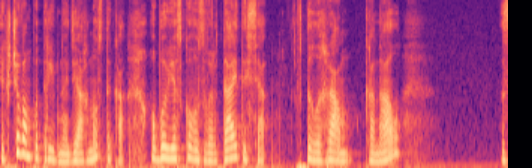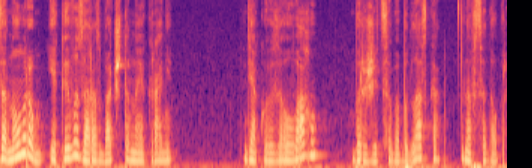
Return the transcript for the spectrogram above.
Якщо вам потрібна діагностика, обов'язково звертайтеся в телеграм-канал. за номером, який ви зараз бачите на екрані. Дякую за увагу. Бережіть себе, будь ласка, на все добре.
